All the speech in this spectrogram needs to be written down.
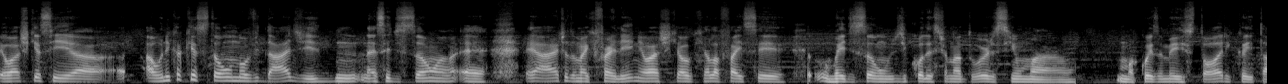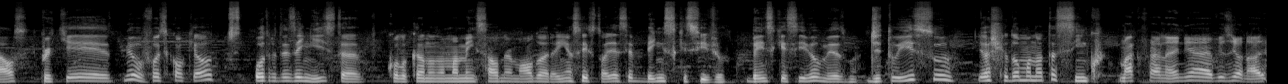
eu acho que assim, a, a única questão novidade nessa edição é, é a arte do McFarlane. Eu acho que é o que ela faz ser uma edição de colecionador, assim, uma, uma coisa meio histórica e tal. Porque, meu, fosse qualquer outro desenhista colocando numa mensal normal do Aranha, essa história ia ser bem esquecível. Bem esquecível mesmo. Dito isso, eu acho que eu dou uma nota 5. McFarlane é visionário.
